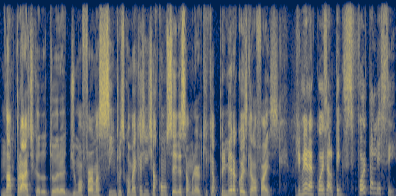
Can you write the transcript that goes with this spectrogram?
Na prática, doutora, de uma forma simples, como é que a gente aconselha essa mulher? O que, que é a primeira coisa que ela faz? Primeira coisa, ela tem que se fortalecer.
